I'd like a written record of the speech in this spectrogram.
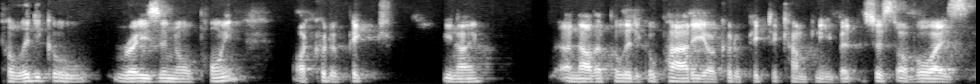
political reason or point. I could have picked you know, another political party. I could have picked a company, but it's just I've always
